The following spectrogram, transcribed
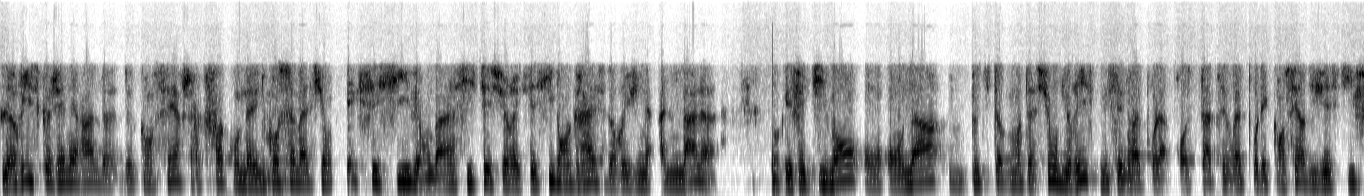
le, risque général de, de cancer. Chaque fois qu'on a une consommation excessive, et on va insister sur excessive, en graisse d'origine animale, donc effectivement, on, on a une petite augmentation du risque, mais c'est vrai pour la prostate, c'est vrai pour les cancers digestifs.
